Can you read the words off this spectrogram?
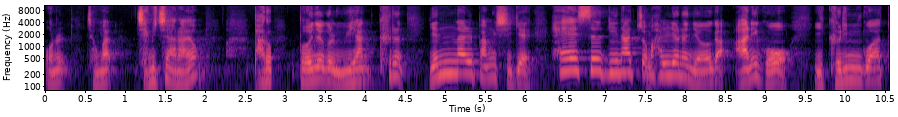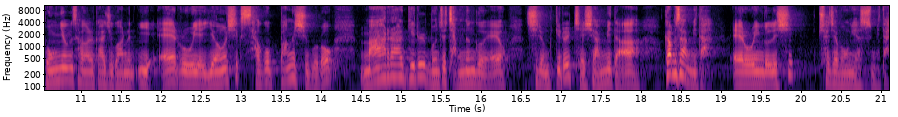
오늘 정말 재밌지 않아요? 바로 번역을 위한 그런 옛날 방식의 해석이나 좀 하려는 영어가 아니고 이 그림과 동영상을 가지고 하는 이 에로의 영어식 사고 방식으로 말하기를 먼저 잡는 거예요. 지름길을 제시합니다. 감사합니다. 에로 잉글리시 최재봉이었습니다.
